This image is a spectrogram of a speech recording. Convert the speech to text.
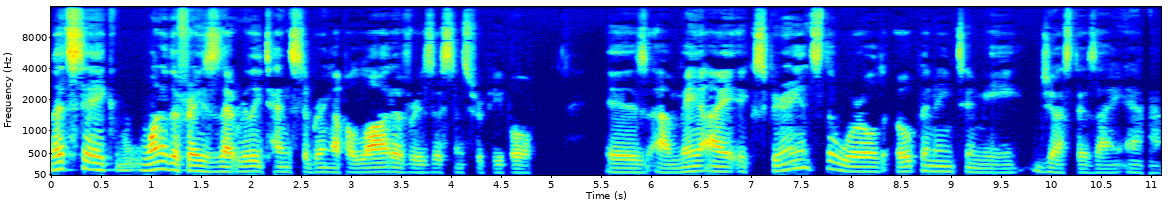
Let's take one of the phrases that really tends to bring up a lot of resistance for people is uh, May I experience the world opening to me just as I am.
